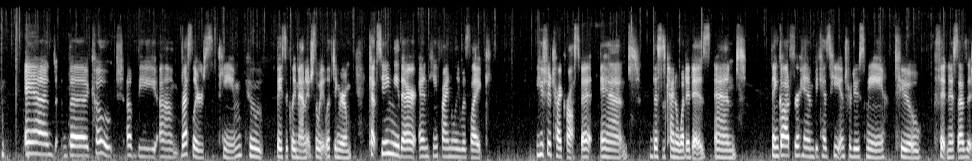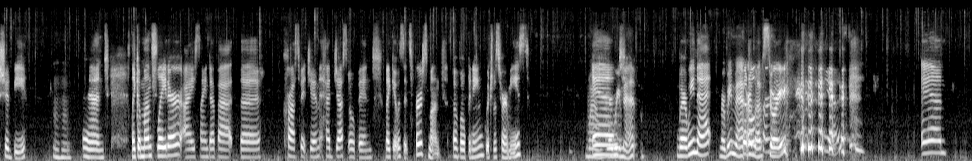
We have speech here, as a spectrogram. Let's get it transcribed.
And the coach of the um, wrestlers team, who basically managed the weightlifting room, kept seeing me there. And he finally was like, You should try CrossFit. And this is kind of what it is. And thank God for him because he introduced me to fitness as it should be. Mhm. And like a month later, I signed up at the CrossFit gym. It had just opened, like it was its first month of opening, which was Hermes, wow where we met where we met. where we met our love story Yes. and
